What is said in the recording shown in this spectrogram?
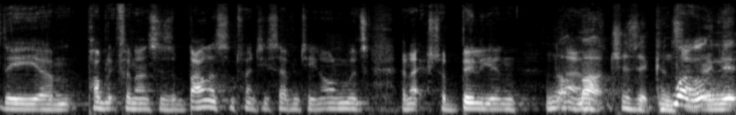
the um, public finances are balanced in 2017 onwards, an extra billion... Not pounds. much, is it, considering well,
